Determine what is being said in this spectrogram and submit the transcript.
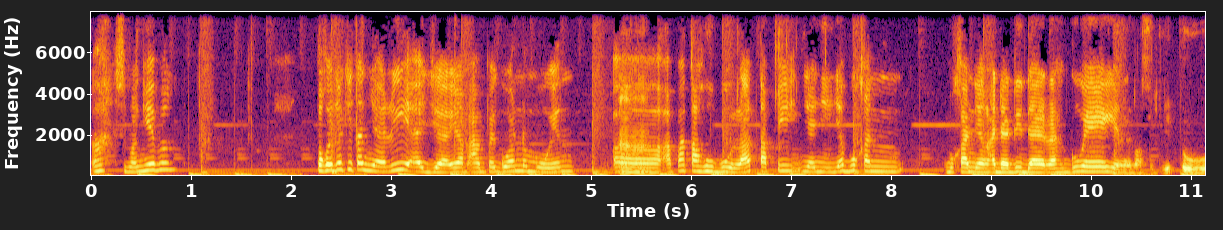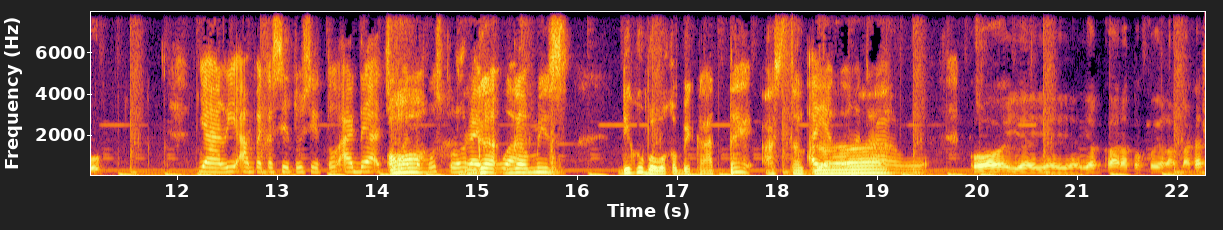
ah semanggi ya bang pokoknya kita nyari aja yang sampai gue nemuin eh, Heeh. apa tahu bulat tapi nyanyinya bukan bukan yang ada di daerah gue gitu ya emang segitu nyari sampai ke situ-situ ada cuma Oh, nemu sepuluh Enggak, ribuan enggak miss. Dia gue bawa ke BKT. Astaga. ah ya gue nggak tahu oh iya iya iya yang ke arah toko yang lama kan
